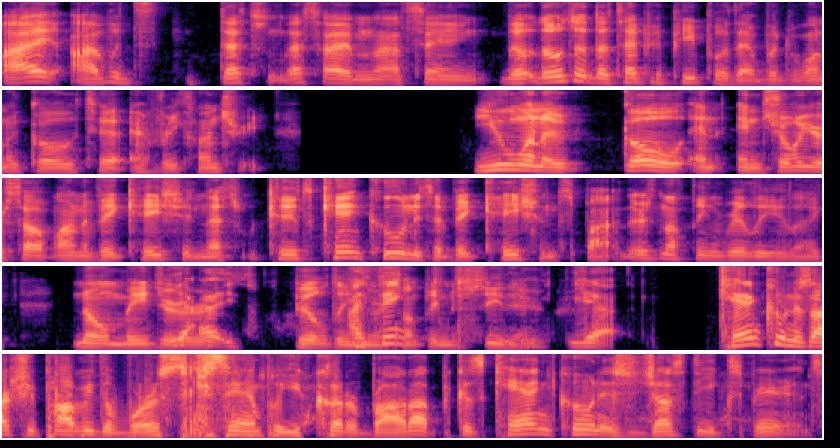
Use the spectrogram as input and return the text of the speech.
I, I would. That's that's why I'm not saying. Th- those are the type of people that would want to go to every country. You want to go and enjoy yourself on a vacation. That's because Cancun is a vacation spot. There's nothing really like no major Yeah, I, building I or think something to see there. Yeah, Cancun is actually probably the worst example you could have brought up because Cancun is just the experience.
